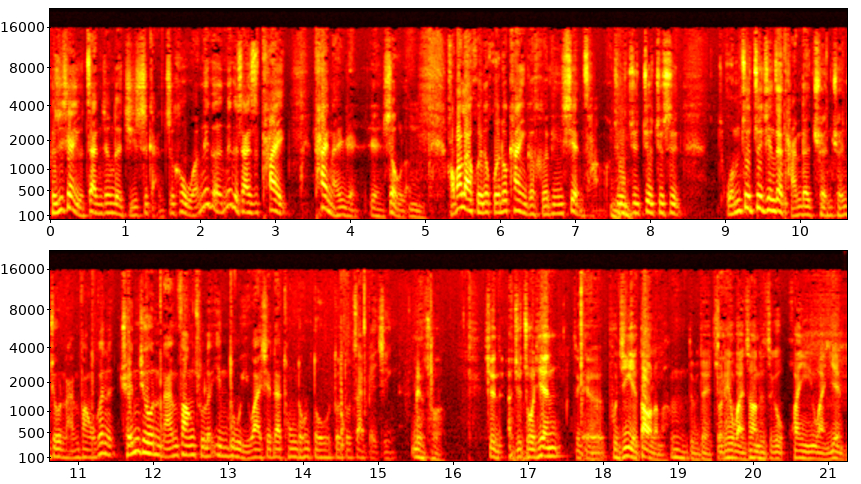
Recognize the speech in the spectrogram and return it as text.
可是现在有战争的即视感之后，我那个那个实在是太太难忍忍受了。嗯，好吧，来回头回头看一个和平现场啊，就就就就是我们最最近在谈的全全球南方。我跟你全球南方除了印度以外，现在通通都都都在北京，没有错。现在就昨天这个普京也到了嘛，嗯，对不对？昨天晚上的这个欢迎晚宴，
